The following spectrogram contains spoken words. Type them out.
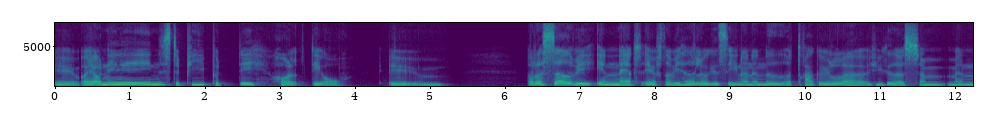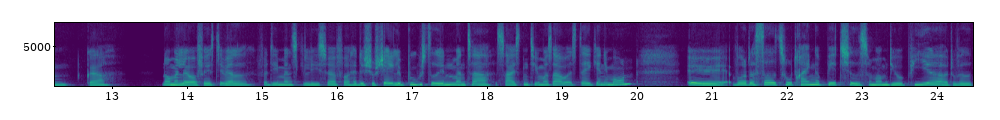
Øh, og jeg var den eneste pige på det hold det år. Øh, Og der sad vi en nat, efter vi havde lukket scenerne ned og drak øl og hyggede os, som man gør, når man laver festival, fordi man skal lige sørge for at have det sociale boostet, inden man tager 16 timers arbejdsdag igen i morgen. Øh, hvor der sad to drenge og bitchede, som om de var piger, og du ved,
